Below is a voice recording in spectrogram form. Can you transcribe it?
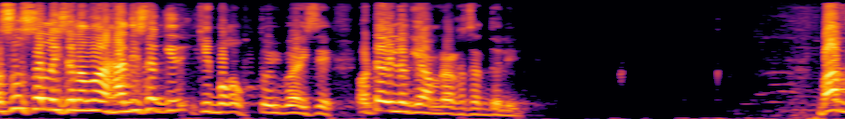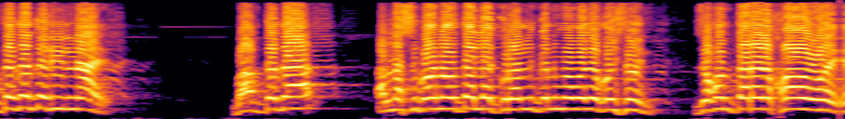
রসুল সাল্লাহ ইসলামের হাদিসে কি- বক্তব্য আইছে ওটা হইল গিয়া আমরা কাছে দলিল। বাপদাদা দলিল নাই। বাপদাদা আল্লাহ সুবাহ কোরআন বলে কইছেন যখন তারা খাওয়া হয়,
